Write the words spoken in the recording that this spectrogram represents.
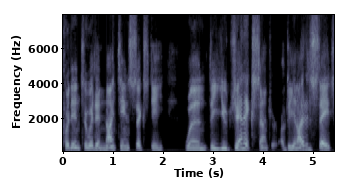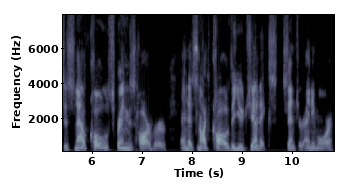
put into it in 1960 when the Eugenics Center of the United States is now Cold Springs Harbor, and it's not called the Eugenics Center anymore,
